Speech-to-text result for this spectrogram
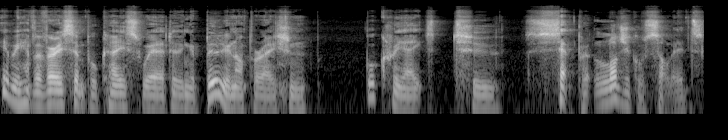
Here we have a very simple case where doing a Boolean operation will create two separate logical solids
